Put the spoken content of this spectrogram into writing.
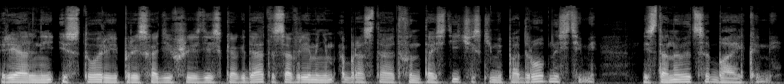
Реальные истории, происходившие здесь когда-то, со временем обрастают фантастическими подробностями и становятся байками.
